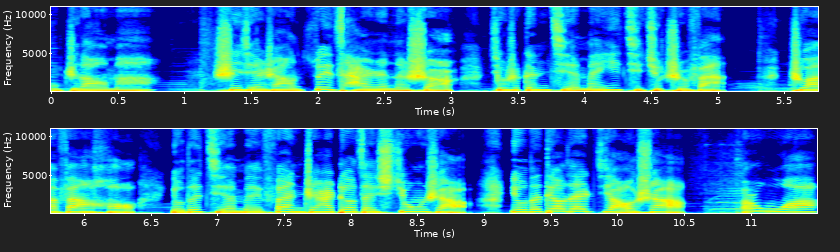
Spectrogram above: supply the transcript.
你知道吗？世界上最残忍的事儿就是跟姐妹一起去吃饭，吃完饭后，有的姐妹饭渣掉在胸上，有的掉在脚上，而我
